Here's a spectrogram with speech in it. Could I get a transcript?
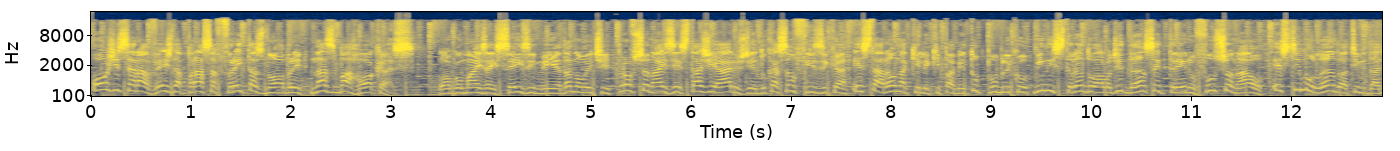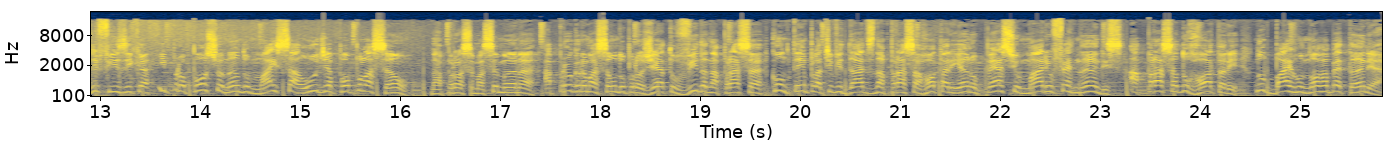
Hoje será a vez da Praça Freitas Nobre, nas Barrocas. Logo mais às seis e meia da noite, profissionais e estagiários de educação física estarão naquele equipamento público ministrando aula de dança e treino funcional, estimulando a atividade física e proporcionando mais saúde à população. Na próxima semana, a programação do projeto Vida na Praça contempla atividades na Praça Rotariano Pécio Mário Fernandes, a Praça do Rotary, no bairro Nova Betânia.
